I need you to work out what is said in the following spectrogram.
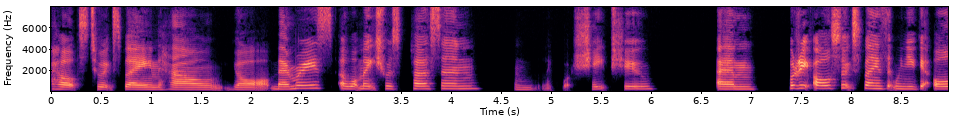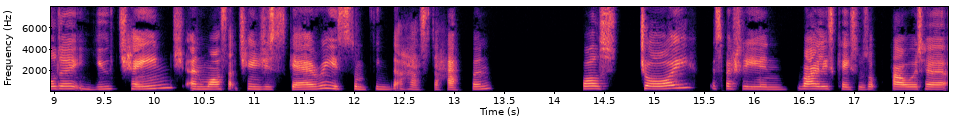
helps to explain how your memories are what makes you as a person and like what shapes you um but it also explains that when you get older you change and whilst that change is scary is something that has to happen whilst joy especially in riley's case was what powered her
